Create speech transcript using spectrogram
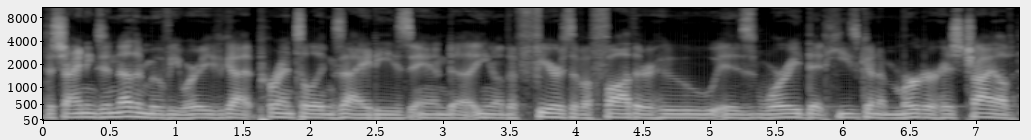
The Shining's another movie where you've got parental anxieties and uh, you know the fears of a father who is worried that he's going to murder his child.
